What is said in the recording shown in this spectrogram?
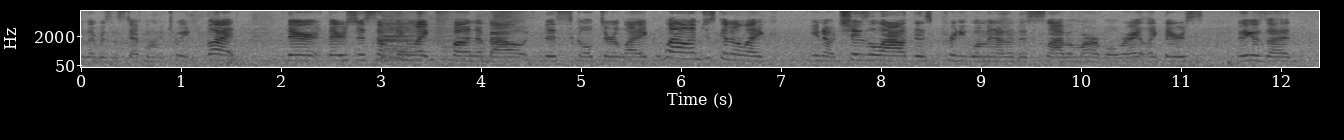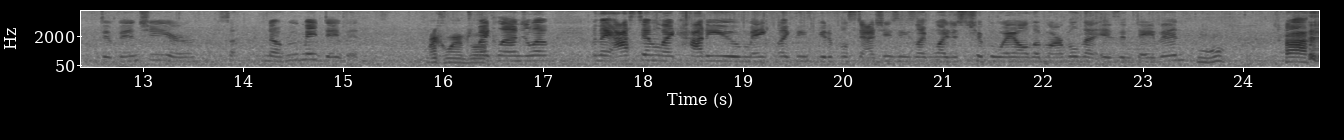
So there was a step in between, but there there's just something like fun about this sculptor. Like, well, I'm just gonna like you know chisel out this pretty woman out of this slab of marble, right? Like, there's I think it was a Da Vinci or so- no, who made David? Michelangelo. Michelangelo. When they asked him like, how do you make like these beautiful statues? He's like, well, I just chip away all the marble that isn't David. Ha.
